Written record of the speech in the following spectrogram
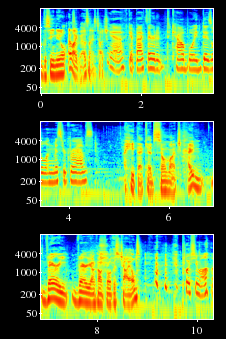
of the sea needle. I like that. That's a nice touch. Mm-hmm. Yeah, get back there to, to Cowboy Dizzle and Mr. Krabs. I hate that kid so much. I'm very, very uncomfortable with this child. Push him off.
